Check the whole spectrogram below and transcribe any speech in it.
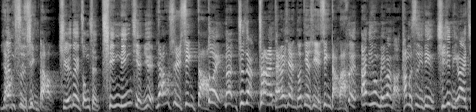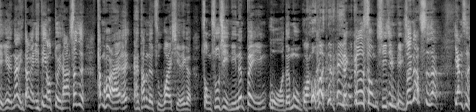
央视信党绝对忠诚，请您检阅。央视信党，对，那就这样。当然，台湾现在很多电视也信党了。对啊，因为没办法，他们是一定习近平来检阅，那你当然一定要对他。甚至他们后来，哎哎，他们的主播还写了一个“总书记，你的背影，我的目光”，我的背影来歌颂习近平。所以，那事实上，央视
